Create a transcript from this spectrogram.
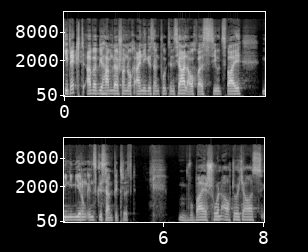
geweckt, aber wir haben da schon noch einiges an Potenzial, auch was CO2-Minimierung insgesamt betrifft. Wobei schon auch durchaus,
